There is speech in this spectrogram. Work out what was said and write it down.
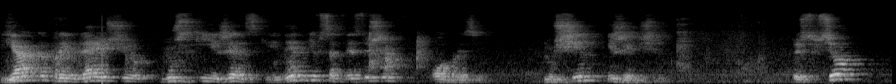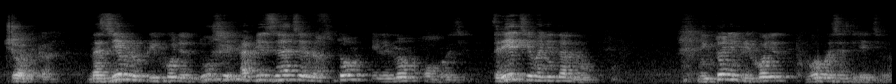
ярко проявляющую мужские и женские энергии в соответствующем образе мужчин и женщин. То есть все четко. На землю приходят души обязательно в том или ином образе. Третьего не дано. Никто не приходит в образе третьего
